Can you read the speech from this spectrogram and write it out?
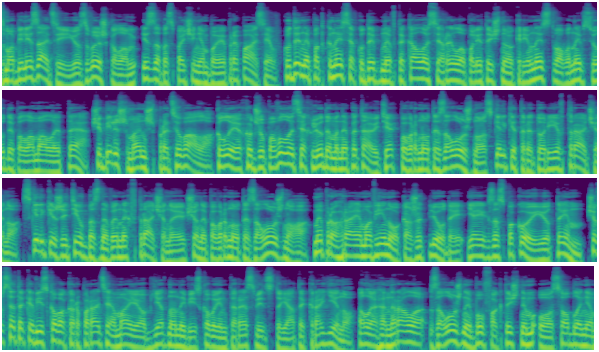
з мобілізацією, з вишколом і з забезпеченням боєприпасів. Куди не поткнися, куди б не втикалося рило політичного керівництва, вони всюди поламали те, що більш-менш працювало. Коли я ходжу по вулицях, люди мене питають, як повернути залужного, скільки території втрачено, скільки життів безневинних втрачено. Якщо не повернути залужного, ми програємо війну, кажуть люди. Я їх заспокоюю тим, що все таки військова корпорація має об'єднаний військовий інтерес відстояти країну. Але генерал Залужний був фактичним уособленням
